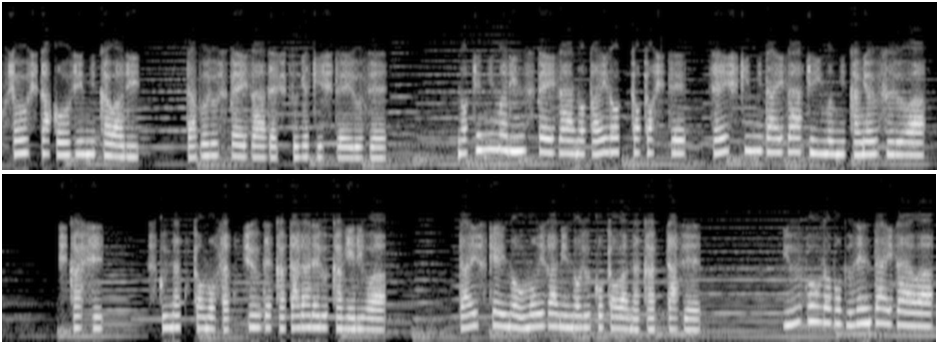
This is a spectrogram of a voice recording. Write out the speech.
負傷した工事に代わり、ダブルスペイザーで出撃しているぜ。後にマリンスペイザーのパイロットとして、正式にダイザーチームに加入するわ。しかし、少なくとも作中で語られる限りは、大輔への思いが実ることはなかったぜ。UFO ロボグレンダイザーは、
